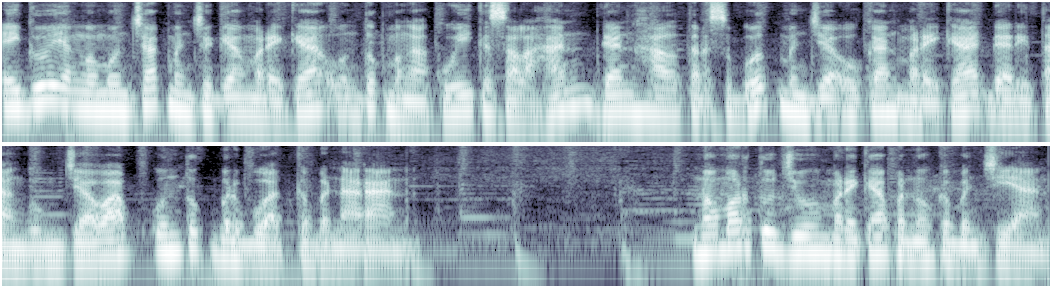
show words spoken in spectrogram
Ego yang memuncak mencegah mereka untuk mengakui kesalahan dan hal tersebut menjauhkan mereka dari tanggung jawab untuk berbuat kebenaran. Nomor 7. Mereka penuh kebencian.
